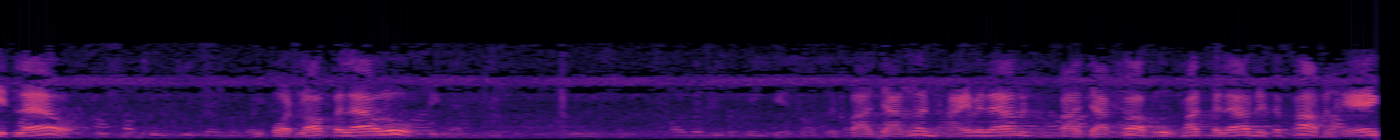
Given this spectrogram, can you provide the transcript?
จิตแล้ว มันปลดล็อกไปแล้วลูกมัน ปราศจากเงื่อนไขไปแล้ว มันปราศจากข้อผูกมัดไปแล้วในสภาพมันเอง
